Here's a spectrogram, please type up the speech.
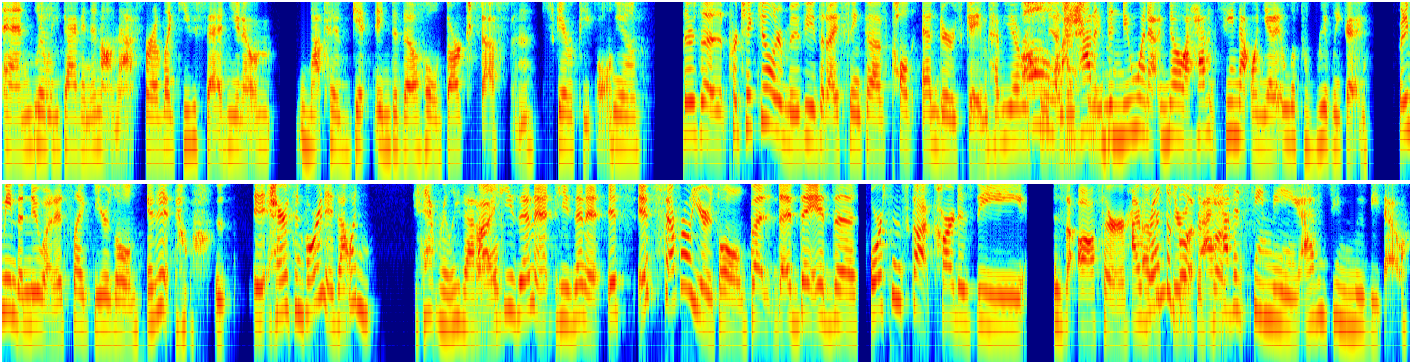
and really yeah. diving in on that for like you said, you know, not to get into the whole dark stuff and scare people. Yeah. There's a particular movie that I think of called Ender's Game. Have you ever oh, seen Ender's I haven't. Game? The new one. No, I haven't seen that one yet. It looked really good. What do you mean the new one? It's like years old. Is it? it Harrison Ford? Is that one? Is that really that uh, old? Uh, he's in it. He's in it. It's it's several years old, but the the, the Orson Scott Card is the is the author. I read the book. I haven't seen the I haven't seen the movie though.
